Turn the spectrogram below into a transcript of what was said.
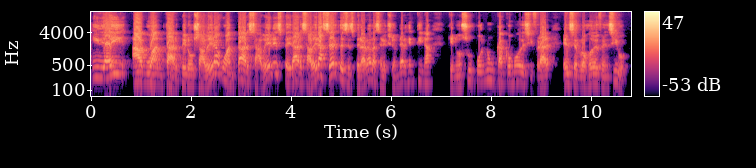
Y de ahí aguantar, pero saber aguantar, saber esperar, saber hacer desesperar a la selección de Argentina que no supo nunca cómo descifrar el cerrojo defensivo.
